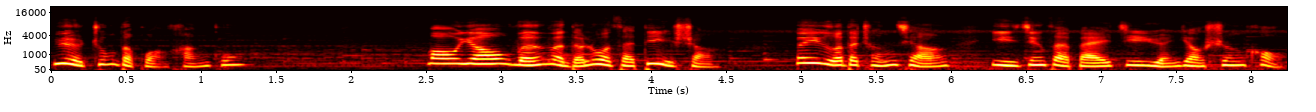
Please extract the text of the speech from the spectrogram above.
月中的广寒宫。猫妖稳稳地落在地上，巍峨的城墙已经在白姬、原耀身后。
